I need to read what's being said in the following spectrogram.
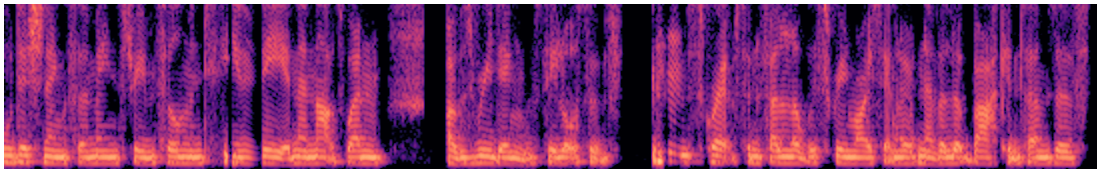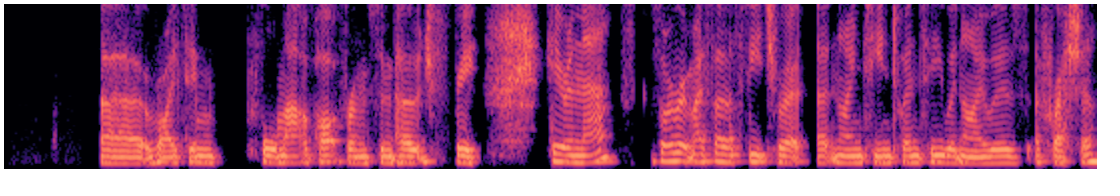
auditioning for mainstream film and TV, and then that's when I was reading see lots of scripts and fell in love with screenwriting. I've never looked back in terms of uh, writing format apart from some poetry here and there. So I wrote my first feature at, at 1920 when I was a fresher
